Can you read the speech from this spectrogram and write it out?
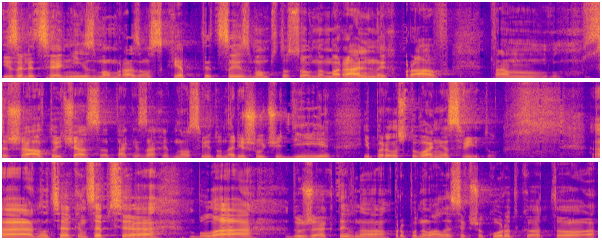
ізоляціонізмом, разом з скептицизмом стосовно моральних прав там США в той час, а так і західного світу, на рішучі дії і перелаштування світу. Е, Ну, ця концепція була дуже активно, пропонувалася. Якщо коротко, то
